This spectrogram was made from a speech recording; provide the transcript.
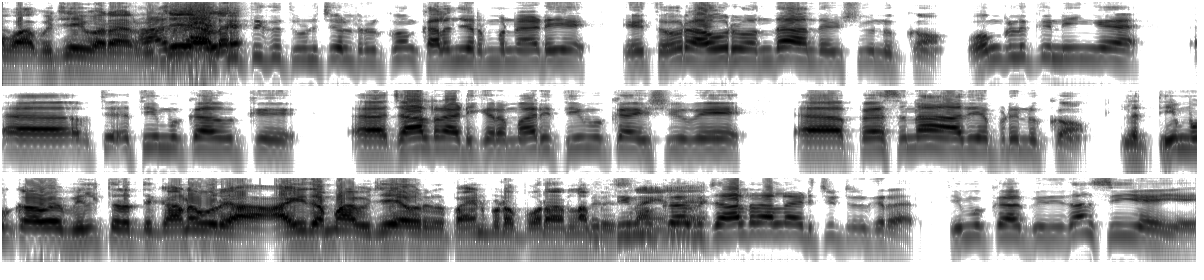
வ- விஜய் வராரு. விஜயால துணிச்சல் இருக்கும். கலைஞர் முன்னாடியே ஏத்தவர் அவர் வந்தா அந்த இஷ்யூ நிற்கும் உங்களுக்கு நீங்க அஹ், தி- திமுகவுக்கு ஜால்ரா அடிக்கிற மாதிரி திமுக இஷ்யூவே பேசுனா அது எப்படி நிற்கும் இல்ல திமுகவை வீழ்த்துறதுக்கான ஒரு ஆயுதமா விஜய் அவர்கள் பயன்பட போறாருலாம் திமுகவுக்கு ஜால்ரால அடிச்சிட்டு இருக்கிறார். திமுக இதுதான் சிஏஏ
